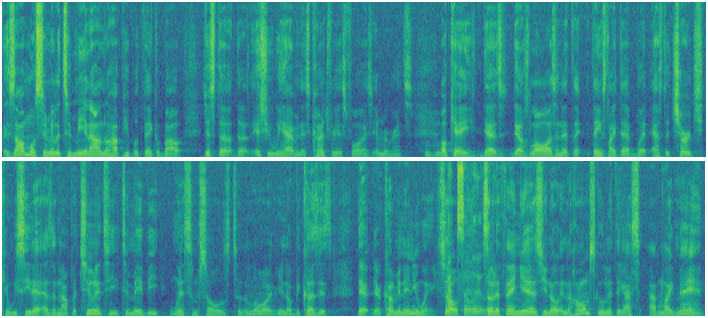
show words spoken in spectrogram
it's almost similar to me, and I don't know how people think about just the, the issue we have in this country as far as immigrants. Mm-hmm. Okay, there's there's laws and th- things like that, but as the church, can we see that as an opportunity to maybe win some souls to the Lord? You know, because it's they're they're coming anyway. So Absolutely. so the thing is, you know, in the homeschooling thing, I, am like, man,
